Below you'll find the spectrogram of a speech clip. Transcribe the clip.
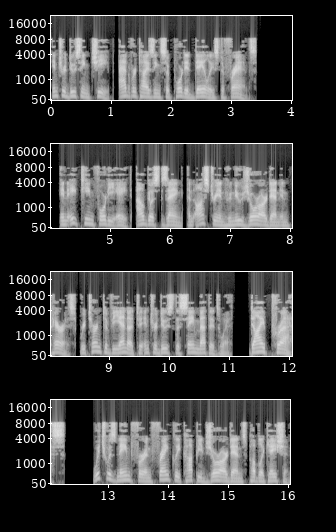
introducing cheap, advertising-supported dailies to France. In 1848, August Zang, an Austrian who knew Girardin in Paris, returned to Vienna to introduce the same methods with Die Presse, which was named for and frankly copied Girardin's publication.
